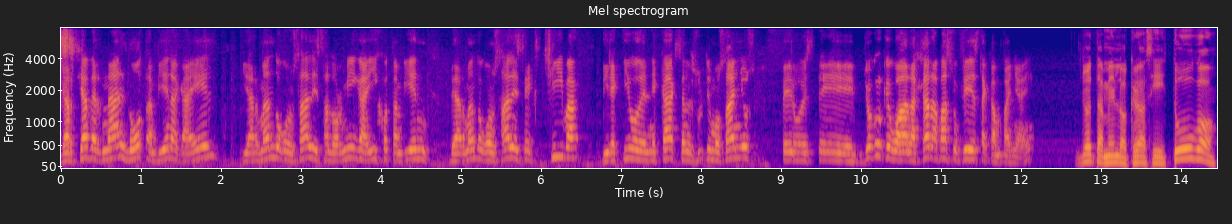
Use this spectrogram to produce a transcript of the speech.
García Bernal, ¿no? También a Gael y Armando González, al Hormiga, hijo también de Armando González, ex Chiva, directivo del Necaxa en los últimos años. Pero este, yo creo que Guadalajara va a sufrir esta campaña, ¿eh? Yo también lo creo así. ¿Tú, Hugo?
